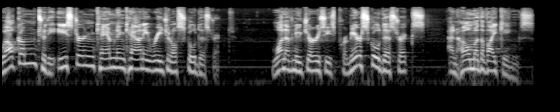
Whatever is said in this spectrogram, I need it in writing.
Welcome to the Eastern Camden County Regional School District, one of New Jersey's premier school districts and home of the Vikings.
